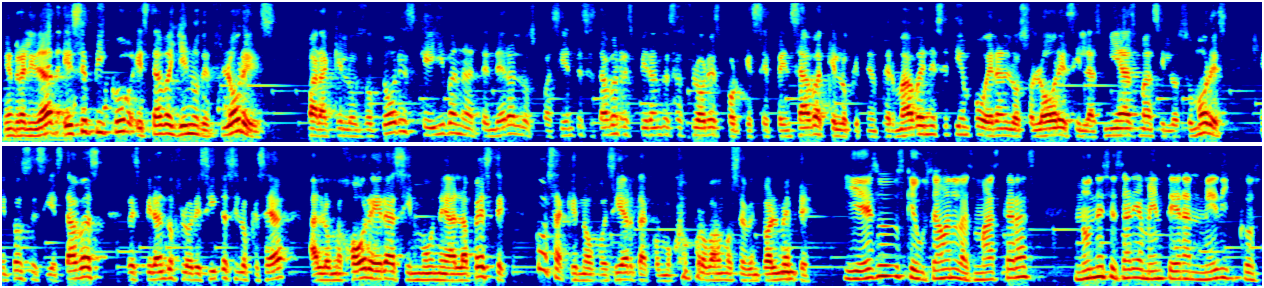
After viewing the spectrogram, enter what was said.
en realidad, ese pico estaba lleno de flores para que los doctores que iban a atender a los pacientes estaban respirando esas flores porque se pensaba que lo que te enfermaba en ese tiempo eran los olores y las miasmas y los humores. Entonces, si estabas respirando florecitas y lo que sea, a lo mejor eras inmune a la peste, cosa que no fue cierta, como comprobamos eventualmente. Y esos que usaban las máscaras no necesariamente eran médicos,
